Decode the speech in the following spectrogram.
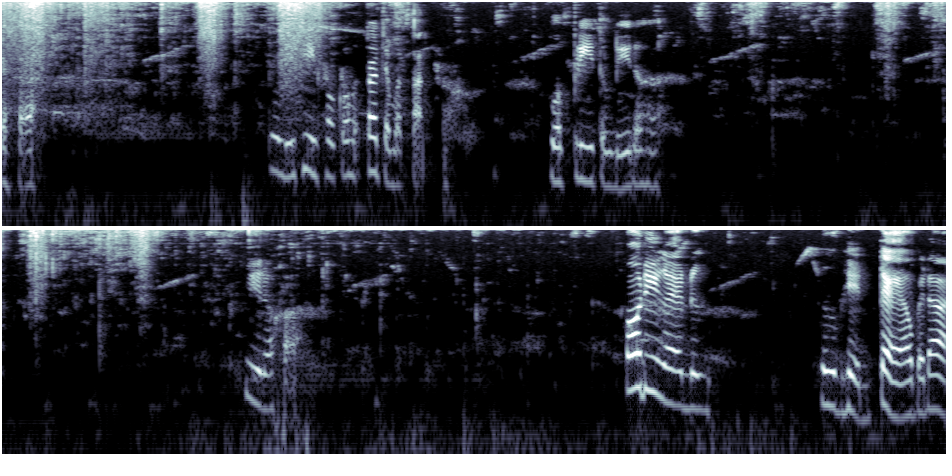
นะคะตรงนี้พี่เขาก็น่าจะมาตัดหัวปลีตรงนี้นะคะ นี่นะคะโอ้ดีไงอันหนึ่งลืมเห็นแต่เอาไปได้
